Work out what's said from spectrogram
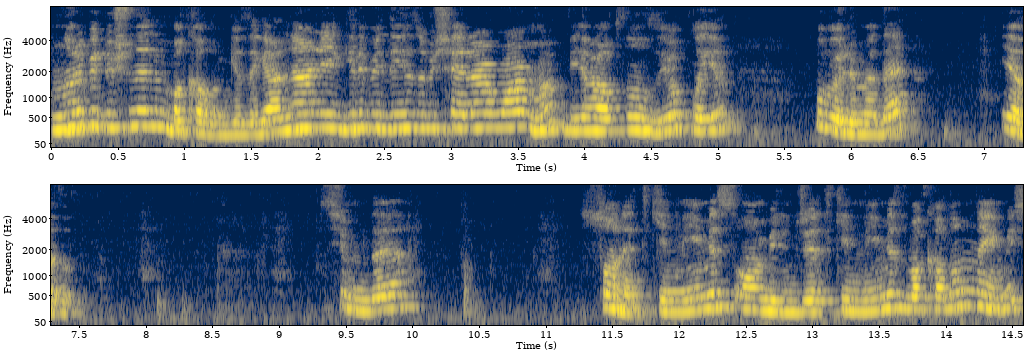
Bunları bir düşünelim bakalım. Gezegenlerle ilgili bildiğiniz bir şeyler var mı? Bir hafızanızı yoklayın. Bu bölüme de yazın. Şimdi son etkinliğimiz, 11. etkinliğimiz bakalım neymiş?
